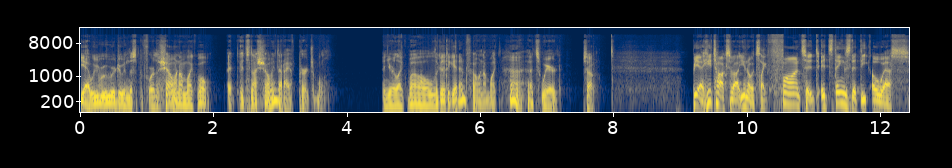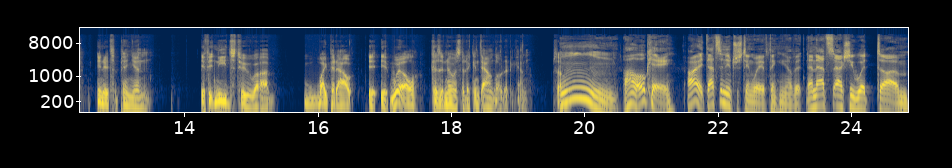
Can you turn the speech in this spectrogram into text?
yeah, we, we were doing this before the show, and I'm like, well, it, it's not showing that I have purgeable. And you're like, well, look at the get info. And I'm like, huh, that's weird. So, but yeah, he talks about, you know, it's like fonts, it, it's things that the OS, in its opinion, if it needs to uh, wipe it out, it, it will because it knows that it can download it again. So, Mm. Oh, okay. All right. That's an interesting way of thinking of it. And that's actually what, um,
